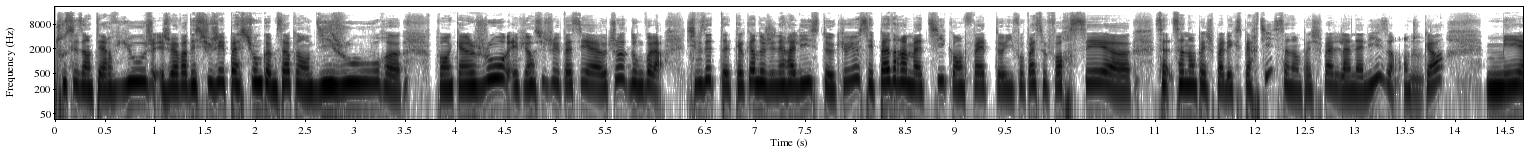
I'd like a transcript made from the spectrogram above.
tous ces interviews. Je, vais avoir des sujets passion comme ça pendant 10 jours, euh, pendant 15 jours, et puis ensuite je vais passer à autre chose. Donc voilà, si vous êtes quelqu'un de généraliste euh, curieux, c'est pas dramatique en fait. Il faut pas se forcer. Euh, ça, ça n'empêche pas l'expertise, ça n'empêche pas l'analyse en tout mm. cas. Mais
